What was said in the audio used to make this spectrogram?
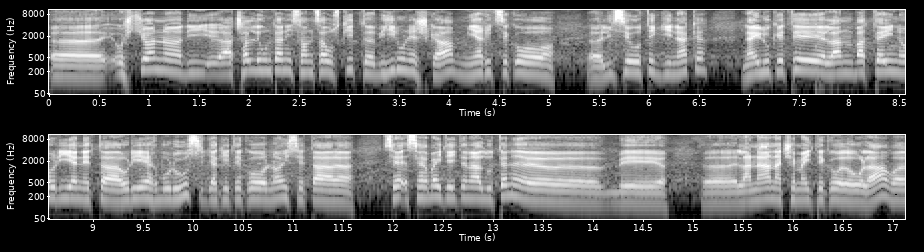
Uh, Ostion, di, atxalde untan izan zauzkit bihiruneska, miarritzeko uh, liseotek ginak, nahi lukete lan batein horien eta hori erburuz, jakiteko noiz eta zerbait egiten alduten, uh, be, uh, lanan atxemaiteko edo hola, ba,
